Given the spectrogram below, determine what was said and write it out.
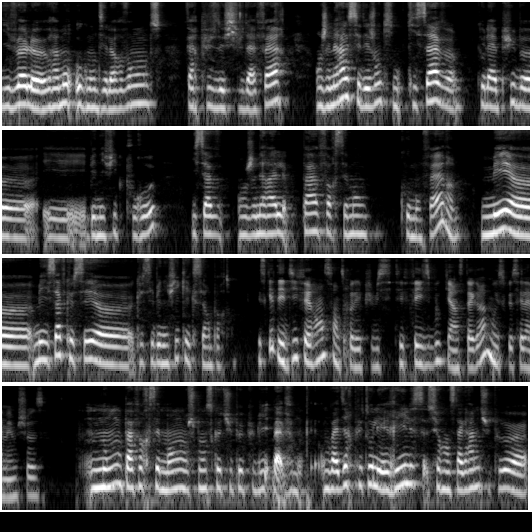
ils veulent vraiment augmenter leurs ventes, faire plus de chiffre d'affaires, en général, c'est des gens qui, qui, savent que la pub est bénéfique pour eux. Ils savent en général pas forcément comment faire mais, euh, mais ils savent que c'est euh, que c'est bénéfique et que c'est important. Est-ce qu'il y a des différences entre les publicités Facebook et Instagram ou est-ce que c'est la même chose? Non, pas forcément. Je pense que tu peux publier. Bah, on va dire plutôt les Reels. Sur Instagram, tu peux euh,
